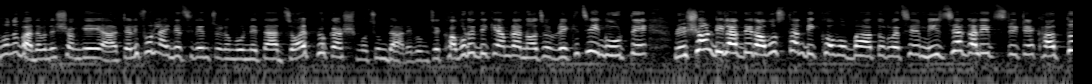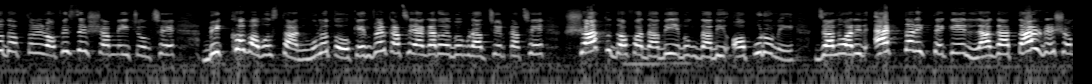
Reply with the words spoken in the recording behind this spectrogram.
ধন্যবাদ। আমাদের সঙ্গে টেলিফোন লাইনে ছিলেন তৃণমূল নেতা জয়প্রকাশ মজুমদার এবং যে খবরের দিকে আমরা নজর রেখেছি, এই মুহূর্তে রেশন ডিলারদের অবস্থান বিক্ষোভ অব্যাহত রয়েছে। মির্জা গালিব স্ট্রিটে খাদ্য দপ্তরের অফিসের সামনেই চলছে বিক্ষোভ অবস্থান। মূলত কেন্দ্রের কাছে এগারো এবং রাজ্যের কাছে সাত দফা দাবি এবং দাবি অপূরণে। জানুয়ারির এক তারিখ থেকে লাগাতার রেশন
